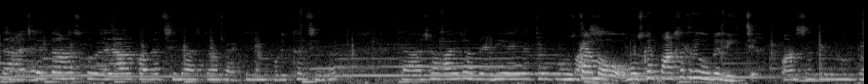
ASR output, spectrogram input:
তা আজকে তো আমার স্কুলে যাওয়ার কথা ছিল আজকে আমার প্র্যাকটিক্যাল পরীক্ষা ছিল। তা সবাই সব রেডি হয়ে গেছে মুস্কান মুস্কান পাঁচটা থেকে উঠে লিখছে। পাঁচটা থেকে উঠে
